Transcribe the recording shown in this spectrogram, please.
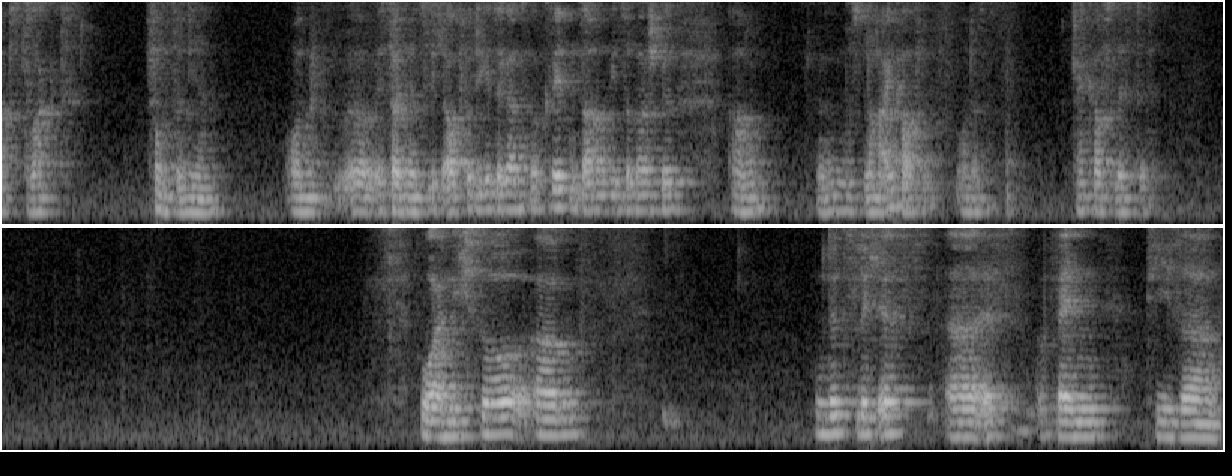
abstrakt funktionieren. Und äh, ist halt nützlich auch für diese ganz konkreten Sachen, wie zum Beispiel, äh, du musst noch einkaufen oder so. Einkaufsliste. Wo er nicht so ähm, nützlich ist, äh, ist, wenn dieser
